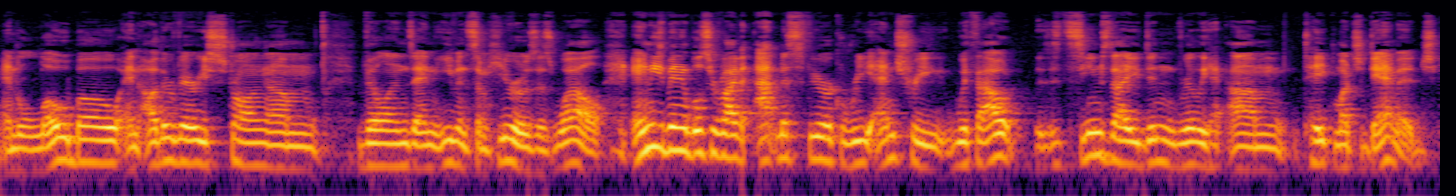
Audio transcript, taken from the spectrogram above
and Lobo and other very strong um, villains and even some heroes as well. And he's been able to survive atmospheric re-entry without. It seems that he didn't really um, take much damage,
